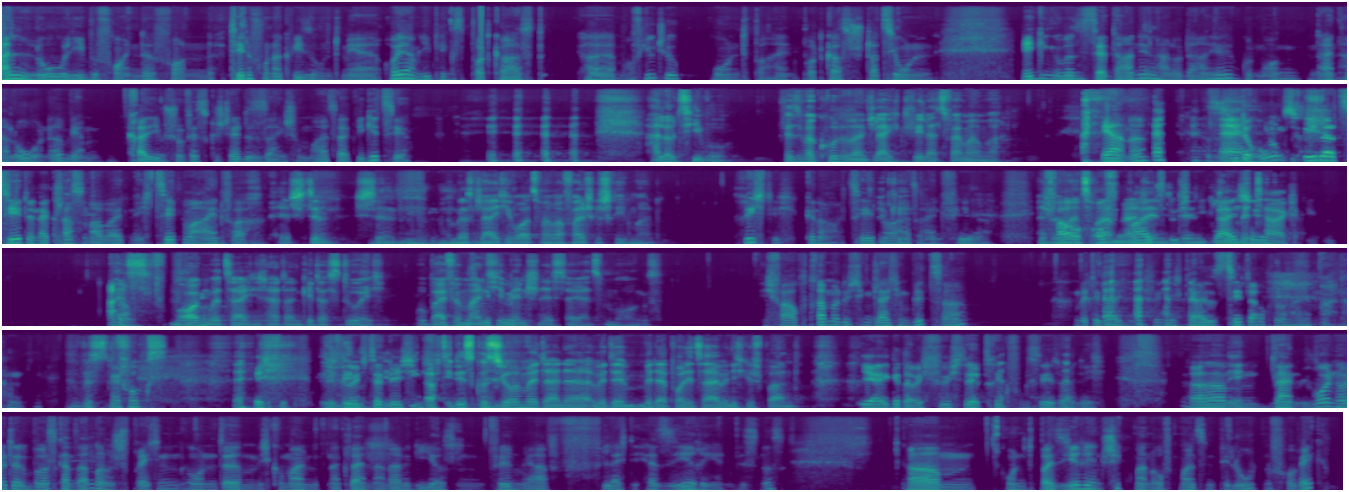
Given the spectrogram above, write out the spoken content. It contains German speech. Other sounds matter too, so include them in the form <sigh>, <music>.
Hallo, liebe Freunde von Telefonakquise und mehr, eurem Lieblingspodcast ähm, auf YouTube und bei allen Podcast-Stationen. Mir gegenüber sitzt der Daniel. Hallo Daniel, guten Morgen. Nein, hallo. Ne? Wir haben gerade eben schon festgestellt, es ist eigentlich schon Mahlzeit. Wie geht's dir? <laughs> hallo Timo. Ich finde es immer cool, wenn man gleich einen Fehler zweimal macht. Ja, ne? Also <laughs> Wiederholungsfehler zählt in der Klassenarbeit nicht. Zählt nur einfach. Stimmt, stimmt. Wenn man das gleiche Wort zweimal falsch geschrieben hat. Richtig, genau. Zählt nur als ein Fehler. Ich Also fahre auch oftmals den, durch den, die den Mittag genau. als morgen bezeichnet hat, dann geht das durch. Wobei für manche Menschen ist er jetzt morgens. Ich fahre auch dreimal durch den gleichen Blitzer mit der gleichen Geschwindigkeit. Das zählt auch nur einmal. Du bist ein Fuchs. Ich, ich fürchte nicht. Auf die Diskussion mit, deiner, mit, dem, mit der Polizei bin ich gespannt. Ja, genau. Ich fürchte, der Trick funktioniert da nicht. Ähm, nee. Nein, wir wollen heute über was ganz anderes sprechen. Und ähm, ich komme mal mit einer kleinen Analogie aus dem Film, ja, vielleicht eher Serienbusiness. Ähm, und bei Serien schickt man oftmals einen Piloten vorweg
